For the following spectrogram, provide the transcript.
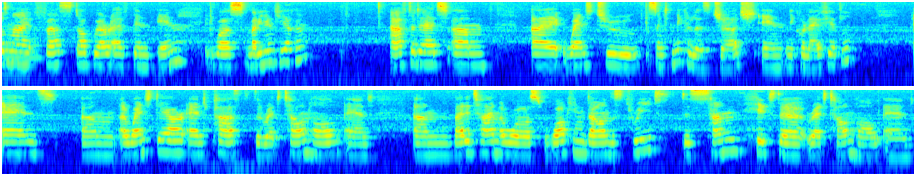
Was my first stop where I've been in. It was Marienkirche. After that, um, I went to St. Nicholas Church in Nikolaiviertel and um, I went there and passed the Red Town Hall and um, by the time I was walking down the street the sun hit the Red Town Hall and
